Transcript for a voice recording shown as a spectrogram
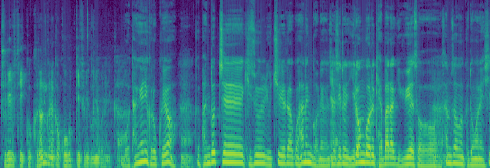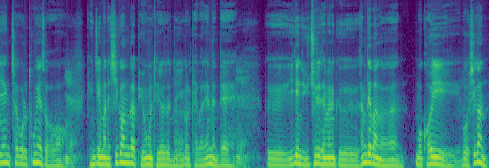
줄일 수 있고 그런 그러니까 고급 기술이군요, 그러니까. 뭐 당연히 그렇고요. 네. 그 반도체 기술 유출이라고 하는 거는 예. 사실은 네. 이런 거를 개발하기 위해서 네. 삼성은 그동안의 시행착오를 통해서 굉장히 많은 시간과 비용을 들여서 이제 이걸 개발했는데 그 이게 이제 유출이 되면은 그 상대방은 뭐 거의 뭐 시간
